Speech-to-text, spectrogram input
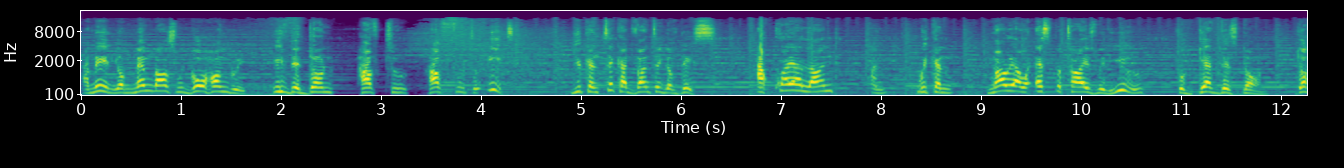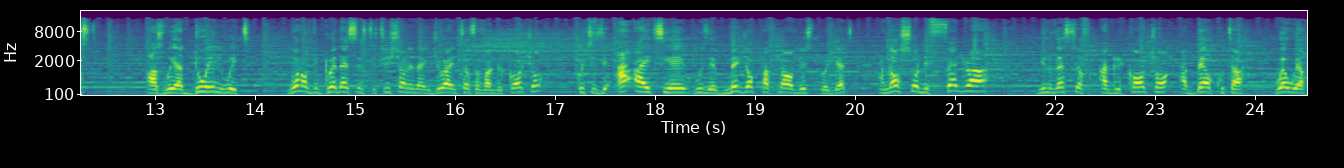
I mean, your members will go hungry if they don't have to have food to eat. You can take advantage of this. Acquire land and we can marry our expertise with you to get this done. Just as we are doing with one of the greatest institutions in Nigeria in terms of agriculture, which is the IITA, who is a major partner of this project, and also the Federal University of Agriculture, Abeokuta, where we are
